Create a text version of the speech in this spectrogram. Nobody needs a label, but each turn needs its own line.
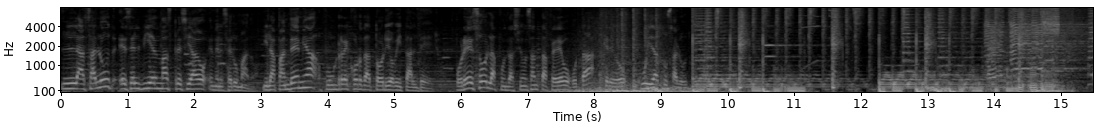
La salud es el bien más preciado en el ser humano y la pandemia fue un recordatorio vital de ello. Por eso la Fundación Santa Fe de Bogotá creó Cuida tu Salud.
